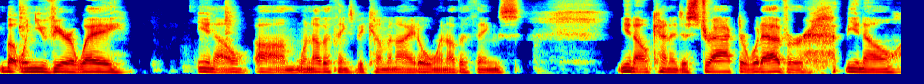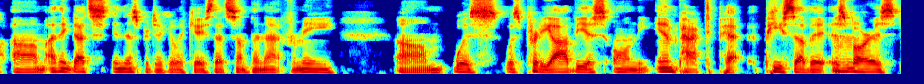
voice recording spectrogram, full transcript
but when you veer away, you know, um, when other things become an idol, when other things, you know, kind of distract or whatever, you know, um, I think that's in this particular case, that's something that for me um, was was pretty obvious on the impact pe- piece of it, as Mhm. far as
